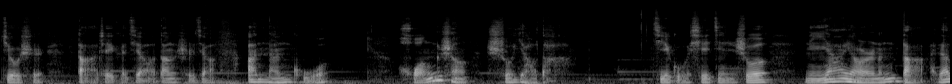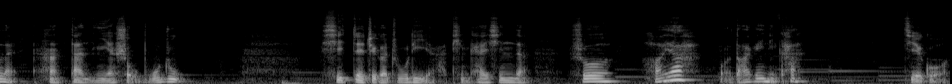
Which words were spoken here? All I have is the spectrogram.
就是打这个叫当时叫安南国，皇上说要打，结果谢晋说你丫要是能打下来，哈，但你也守不住。谢这这个朱棣啊挺开心的，说好呀，我打给你看。结果。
